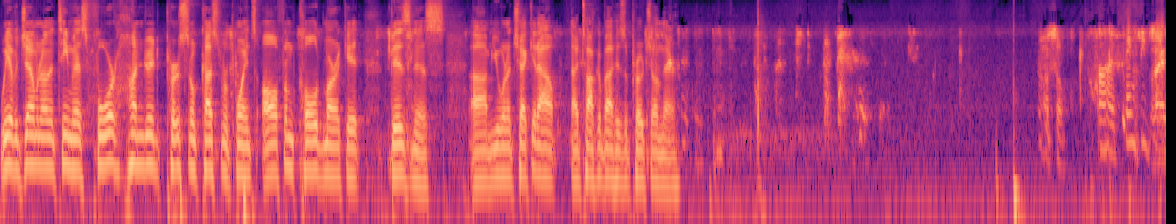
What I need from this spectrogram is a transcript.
We have a gentleman on the team who has 400 personal customer points, all from cold market business. Um, you want to check it out. I talk about his approach on there. Awesome. Uh, thank you, Jim.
